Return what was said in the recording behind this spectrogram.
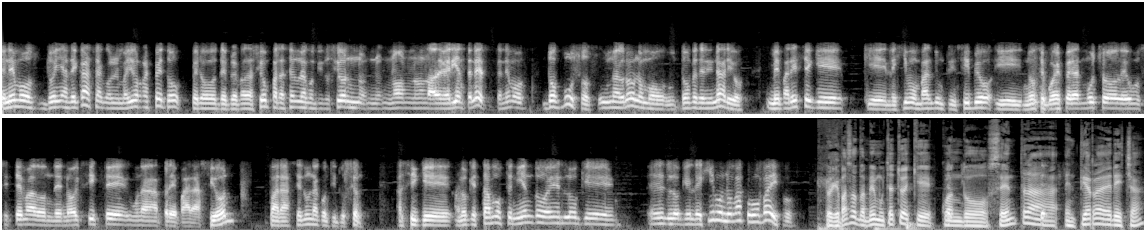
tenemos dueñas de casa con el mayor respeto, pero de preparación para hacer una constitución no, no, la deberían tener. Tenemos dos buzos, un agrónomo, dos veterinarios. Me parece que, que elegimos mal de un principio y no se puede esperar mucho de un sistema donde no existe una preparación para hacer una constitución. Así que lo que estamos teniendo es lo que es lo que elegimos nomás como país. Lo que pasa también, muchachos, es que cuando se entra en tierra derecha,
